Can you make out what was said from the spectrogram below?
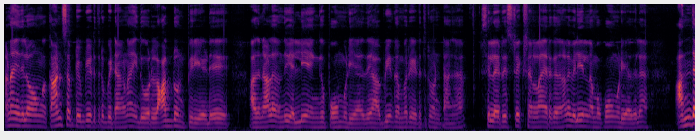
ஆனால் இதில் அவங்க கான்செப்ட் எப்படி எடுத்துகிட்டு போயிட்டாங்கன்னா இது ஒரு லாக்டவுன் பீரியடு அதனால் வந்து வெளியே எங்கே போக முடியாது அப்படின்ற மாதிரி எடுத்துகிட்டு வந்துட்டாங்க. சில ரெஸ்ட்ரிக்ஷன்லாம் இருக்கிறதுனால வெளியில் நம்ம போக முடியாதுல்ல. அந்த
